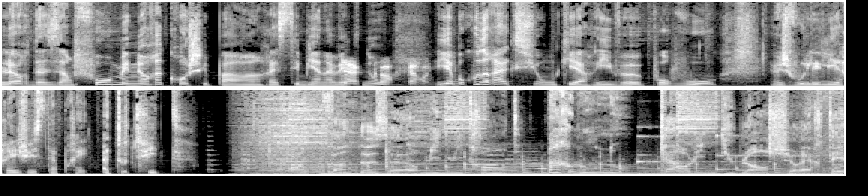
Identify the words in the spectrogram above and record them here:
l'heure des infos. Mais ne raccrochez pas, hein, restez bien avec nous. Caroline. Il y a beaucoup de réactions qui arrivent pour vous. Je vous les lirai juste après. À tout de suite. 22h, minuit 30. Parlons-nous. Caroline Dublanche sur RTL.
